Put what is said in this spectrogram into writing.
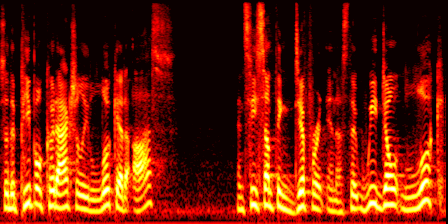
So that people could actually look at us and see something different in us, that we don't look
